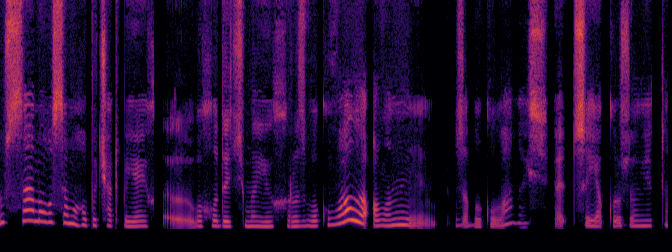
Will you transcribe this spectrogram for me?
ну, з самого самого початку я їх е, виходить, ми їх розблокували, а вони заблокувались. Е, Це як розуміти.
